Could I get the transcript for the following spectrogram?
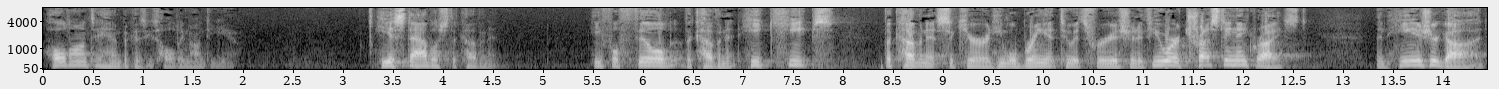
Hold on to him because he's holding on to you. He established the covenant. He fulfilled the covenant. He keeps the covenant secure and he will bring it to its fruition. If you are trusting in Christ, then he is your God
